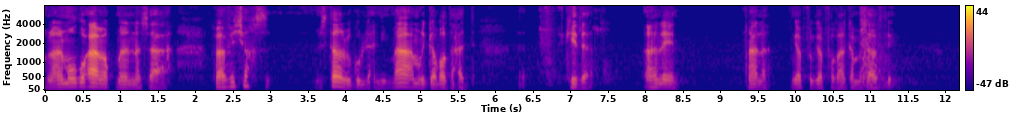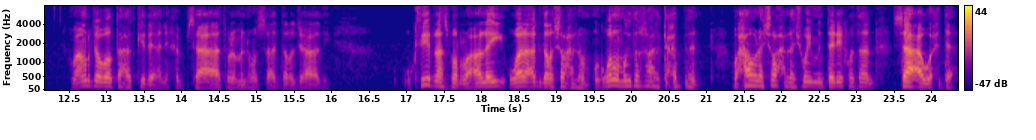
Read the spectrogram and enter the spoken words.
لأن الموضوع أعمق من إنه ساعة. ففي شخص يستغرب يقول يعني ما عمري قابلت أحد كذا. أهلين. هلا. قفل قفل خليني أكمل سالفتي. ما عمري قابلت أحد كذا يعني يحب ساعات ولا من هو الساعة الدرجة هذه. وكثير ناس مروا علي ولا أقدر أشرح لهم. أقول والله ما أقدر أشرح لك أحبهن. وأحاول أشرح له شوي من تاريخ مثلا ساعة وحدة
